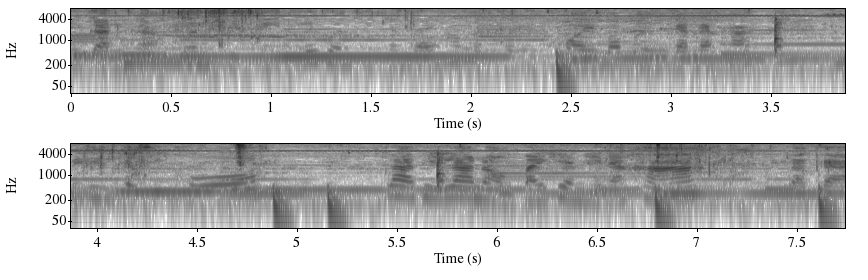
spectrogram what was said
งกันค่ะเพิ่นสิปิหรือเพิ่นสิจังไดเฮาก็คอยมาเบิ่งกันนะคะไม่อื่นกับสิโคลาพี่ลาน้องไปแค่นี้นะคะ แล้วก็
